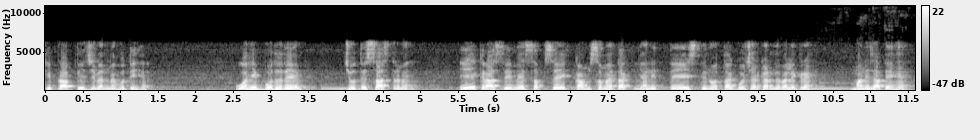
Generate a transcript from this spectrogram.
की प्राप्ति जीवन में होती है। वहीं बुधदेव ज्योतिष शास्त्र में एक राशि में सबसे कम समय तक, यानी 23 दिनों तक गोचर करने वाले ग्रह माने जाते हैं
